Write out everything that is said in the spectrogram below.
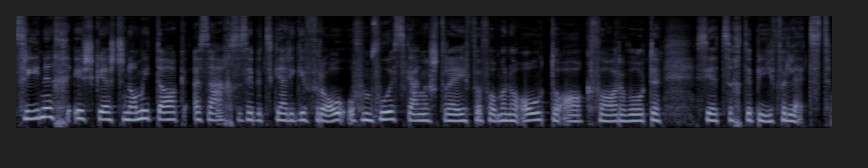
Zrinich ist gestern Nachmittag eine 76-jährige Frau auf dem Fußgängerstreifen von einem Auto angefahren worden. Sie hat sich dabei verletzt.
